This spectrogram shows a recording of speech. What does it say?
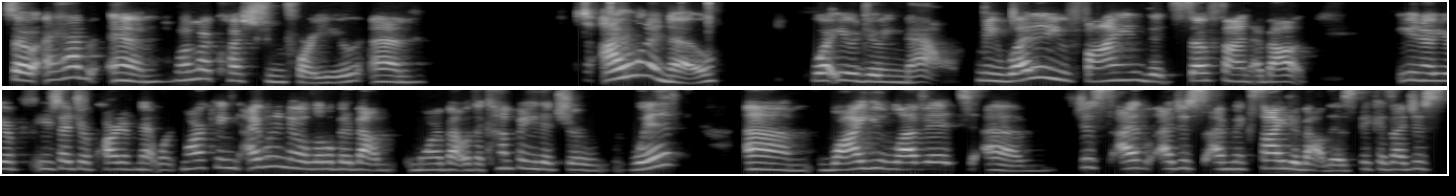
So i have um one more question for you um so i want to know what you're doing now. I mean what do you find that's so fun about you know you're you said you're part of network marketing. I want to know a little bit about more about the company that you're with um why you love it um just i i just i'm excited about this because i just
